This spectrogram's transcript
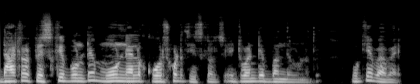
డాక్టర్ ప్రిస్క్రిప్ ఉంటే మూడు నెలల కోర్స్ కూడా తీసుకెళ్ళచ్చు. ఎటువంటి ఇబ్బంది ఉండదు. ఓకే బాబాయ్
